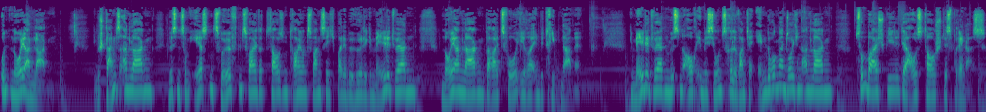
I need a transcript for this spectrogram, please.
und Neuanlagen. Die Bestandsanlagen müssen zum 1.12.2023 bei der Behörde gemeldet werden, Neuanlagen bereits vor ihrer Inbetriebnahme. Gemeldet werden müssen auch emissionsrelevante Änderungen an solchen Anlagen, zum Beispiel der Austausch des Brenners.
